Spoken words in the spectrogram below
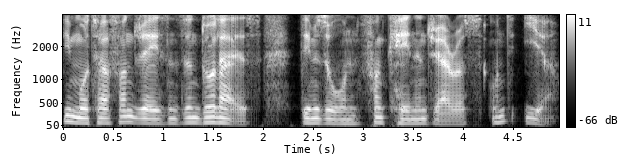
die Mutter von Jason Syndulla ist, dem Sohn von Kanan Jarrus und ihr.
